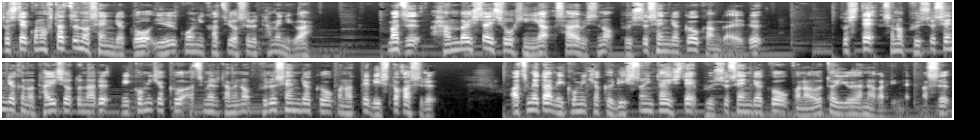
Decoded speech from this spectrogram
そしてこの2つの戦略を有効に活用するためには、まず販売したい商品やサービスのプッシュ戦略を考える。そしてそのプッシュ戦略の対象となる見込み客を集めるためのプル戦略を行ってリスト化する。集めた見込み客リストに対してプッシュ戦略を行うというような流れになります。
